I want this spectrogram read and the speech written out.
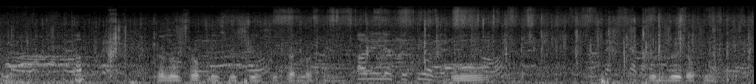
Det Youtube. Kan de förhoppningsvis se sig själva sen. Ja, det är jättetrevligt. Mm. Bjuda på något.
